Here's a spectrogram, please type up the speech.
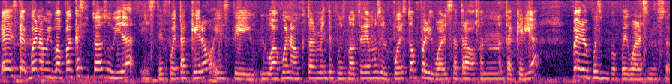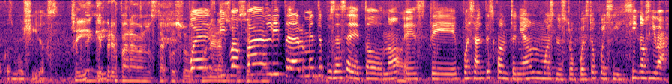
este, bueno, mi papá casi toda su vida este fue taquero, este igual bueno, actualmente pues no tenemos el puesto, pero igual está trabajando en una taquería, pero pues mi papá igual hace unos tacos muy chidos. Sí. ¿De qué preparaban los tacos? o Pues mi papá literalmente pues hace de todo, ¿no? Este, pues antes cuando teníamos nuestro puesto, pues sí, sí nos iba.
